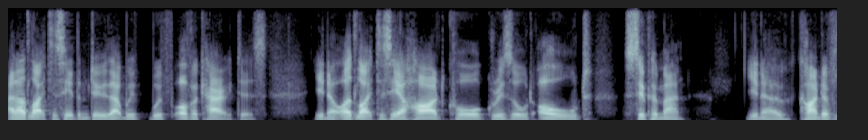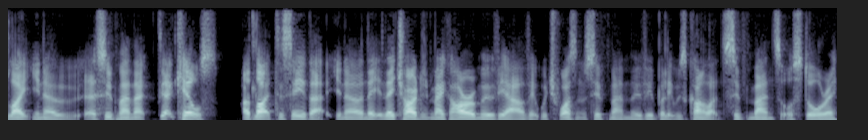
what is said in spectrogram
and I'd like to see them do that with with other characters. You know, I'd like to see a hardcore, grizzled, old Superman. You know, kind of like you know a Superman that, that kills. I'd like to see that. You know, and they they tried to make a horror movie out of it, which wasn't a Superman movie, but it was kind of like the Superman sort of story.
